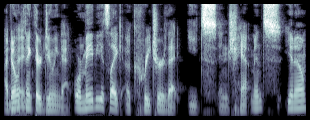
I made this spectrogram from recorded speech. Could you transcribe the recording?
I don't Right. think they're doing that. Or maybe it's like a creature that eats enchantments, you know?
